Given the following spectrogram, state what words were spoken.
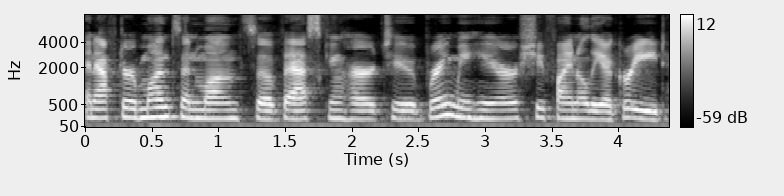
And after months and months of asking her to bring me here, she finally agreed.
